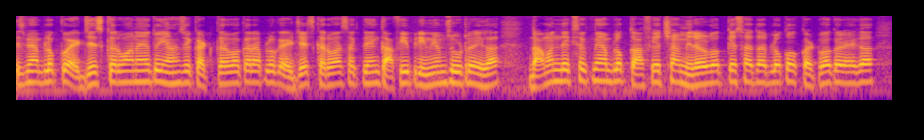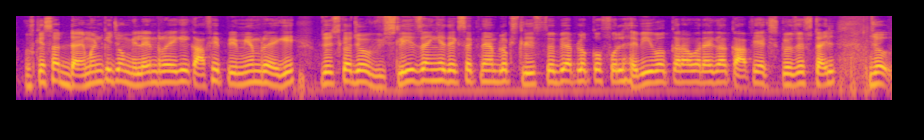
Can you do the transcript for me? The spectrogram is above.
इसमें आप लोग को एडजस्ट करवाना है तो यहाँ से कट करवा कर आप लोग एडजस्ट करवा सकते हैं, काफ़ी प्रीमियम सूट रहेगा। दामन देख सकते हैं आप लोग, काफ़ी अच्छा मिरर वर्क के साथ आप लोग को कटवर्क रहेगा, उसके साथ डायमंड की जो मिलेन रहेगी, काफ़ी प्रीमियम रहेगी, जो इसका जो स्लीव्स आएँगे, देख सकते हैं आप लोग स्लीव्स पे भी आप लोग को फुल हैवी वर्क करा हुआ रहेगा, काफ़ी एक्सक्लूसिव स्टाइल जो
